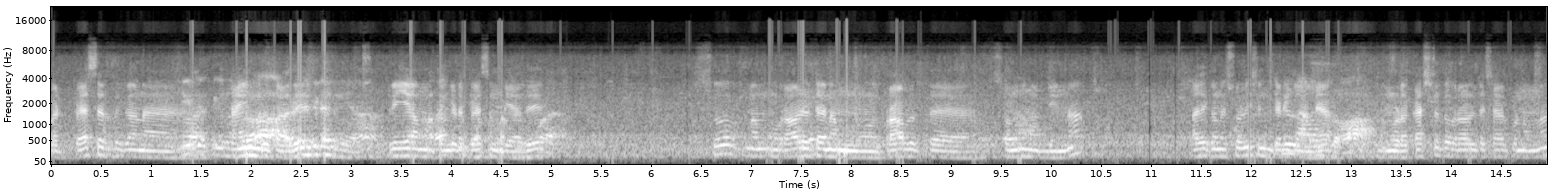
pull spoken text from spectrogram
பட் பேசுறதுக்கான டைம் இருக்காது. ஃப்ரீயாக மற்றவங்கிட்ட பேச முடியாது. ஸோ நம்ம ஒரு ஆள்கிட்ட நம்ம ப்ராப்ளத்தை சொன்னோம் அப்படின்னா அதுக்கான சொல்யூஷன் கிடைக்கலாம் இல்லையா? நம்மளோட கஷ்டத்தை ஒரு ஆள்கிட்ட ஷேர் பண்ணோம்னா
